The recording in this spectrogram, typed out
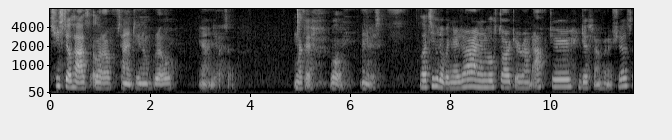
she still has a lot of time to, you know, grow. And yeah, so, okay, well, anyways. Let's see who the winners are, and then we'll start around after this round finishes.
